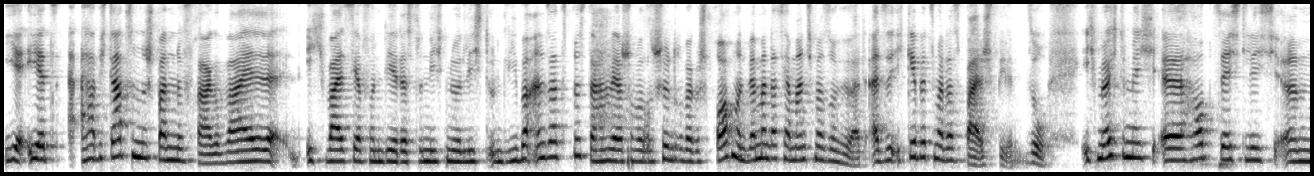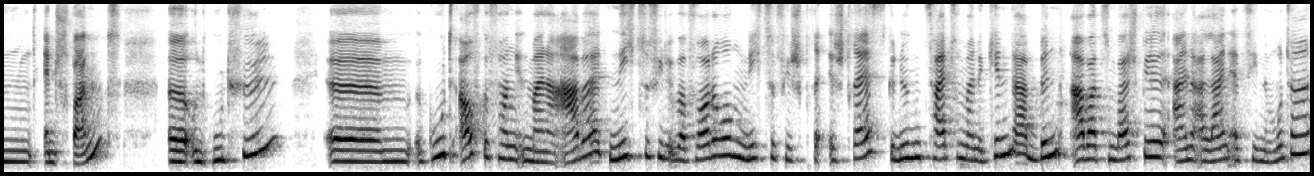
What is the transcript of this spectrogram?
Jetzt habe ich dazu eine spannende Frage, weil ich weiß ja von dir, dass du nicht nur Licht- und Liebeansatz bist. Da haben wir ja schon mal so schön drüber gesprochen. Und wenn man das ja manchmal so hört, also ich gebe jetzt mal das Beispiel. So, ich möchte mich äh, hauptsächlich ähm, entspannt äh, und gut fühlen ähm, gut aufgefangen in meiner Arbeit, nicht zu viel Überforderung, nicht zu viel Stress, genügend Zeit für meine Kinder, bin aber zum Beispiel eine alleinerziehende Mutter,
